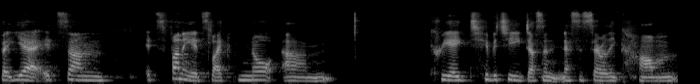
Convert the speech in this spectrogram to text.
but yeah it's um it's funny it's like not um creativity doesn't necessarily come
